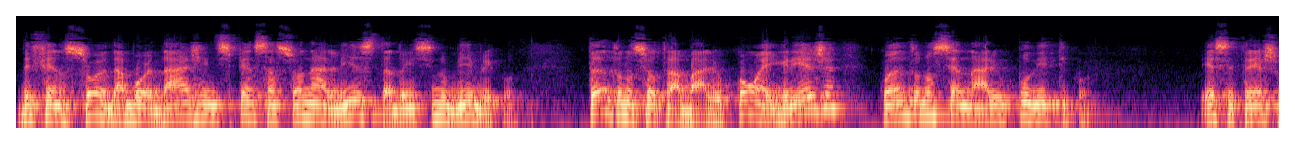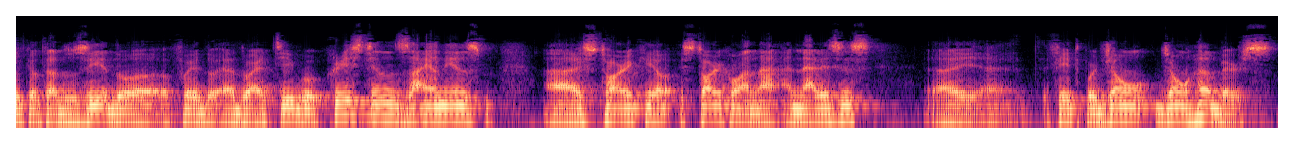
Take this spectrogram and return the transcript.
defensor da abordagem dispensacionalista do ensino bíblico, tanto no seu trabalho com a igreja quanto no cenário político. Esse trecho que eu traduzi do, foi do, é do artigo Christian Zionism uh, Historical, Historical Analysis, uh, feito por John, John Hubbers.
